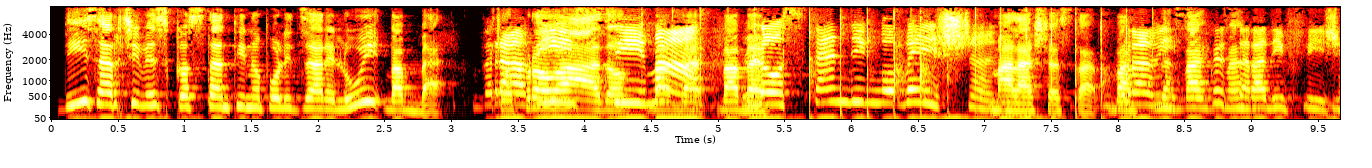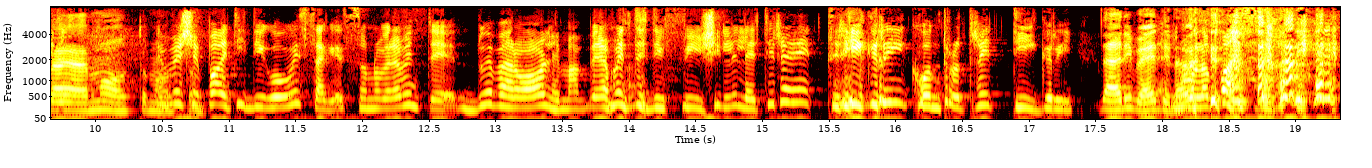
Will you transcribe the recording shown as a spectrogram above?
disarcivescostantinopolizzare lui? Vabbè, ho provato. Bravissima! Vabbè, vabbè. Lo standing ovation. Ma lascia stare. vai, Bravissima, vai, questa vai. era difficile. Beh, molto, molto. Invece poi ti dico questa che sono veramente due parole, ma veramente difficili. Le tre tigri contro tre tigri. Dai, ripetila. Non lo posso dire.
